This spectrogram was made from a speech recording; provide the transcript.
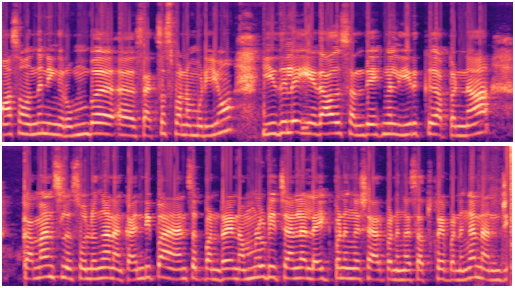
மாதம் வந்து நீங்கள் ரொம்ப சக்ஸஸ் பண்ண முடியும். இதில் ஏதாவது சந்தேகங்கள் இருக்குது அப்படின்னா கமெண்ட்ஸில் சொல்லுங்கள் நான் கண்டிப்பாக ஆன்சர் பண்ணுறேன் நம்மளுடைய சேனலை லைக் பண்ணுங்கள் ஷேர் பண்ணுங்கள் சப்ஸ்கிரைப் பண்ணுங்கள் நன்றி.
